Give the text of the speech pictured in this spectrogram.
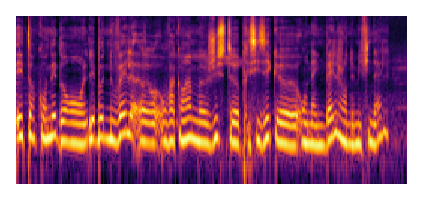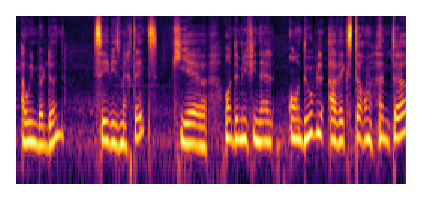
Et tant qu'on est dans les bonnes nouvelles, on va quand même juste préciser qu'on a une Belge en demi-finale à Wimbledon. C'est Elise Mertens qui est euh, en demi-finale en double avec Storm Hunter.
